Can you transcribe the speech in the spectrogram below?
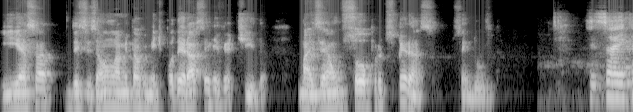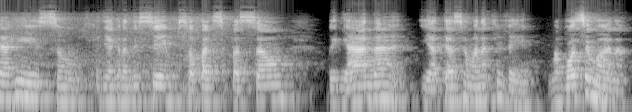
e essa decisão, lamentavelmente, poderá ser revertida, mas é um sopro de esperança, sem dúvida. Isso aí, Carriço. Queria agradecer sua participação. Obrigada e até a semana que vem. Uma boa semana.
